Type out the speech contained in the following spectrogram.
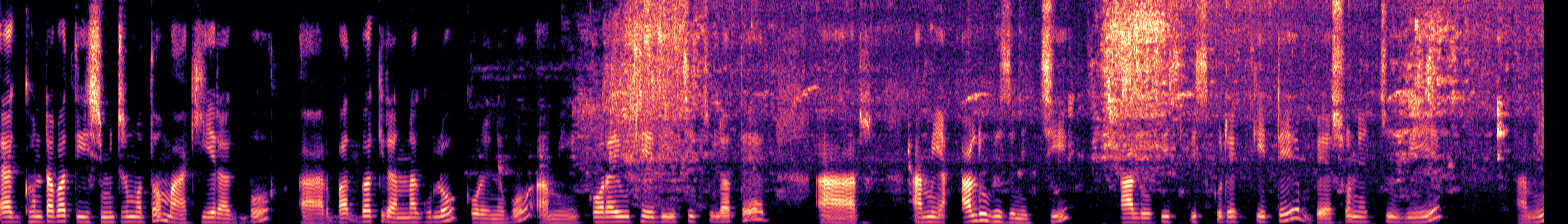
এক ঘণ্টা বা তিরিশ মিনিটের মতো মাখিয়ে রাখব। আর বাদবাকি রান্নাগুলো করে নেব। আমি কড়াই উঠিয়ে দিয়েছি চুলাতে। আর আমি আলু ভেজে নিচ্ছি। আলু পিস পিস করে কেটে বেসনে চুবিয়ে আমি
